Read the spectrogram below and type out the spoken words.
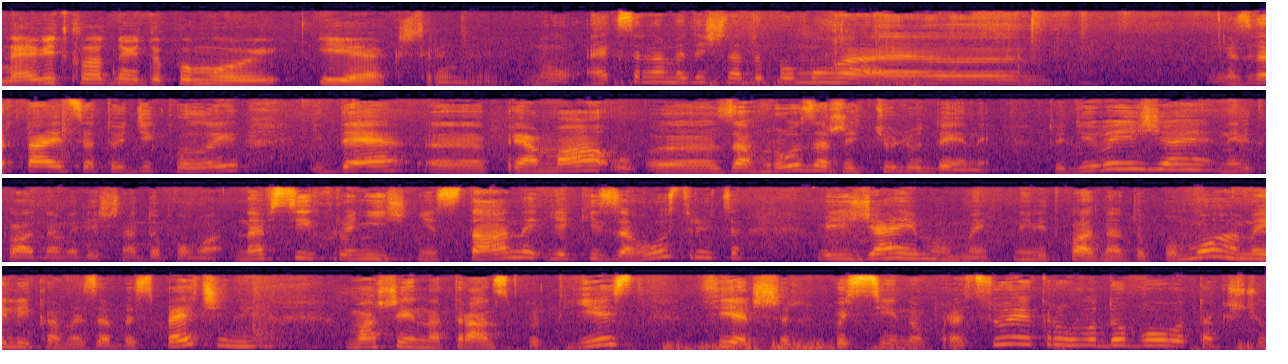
невідкладною допомогою і екстреною? Ну, екстрена медична допомога е, звертається тоді, коли йде е, пряма е, загроза життю людини. Тоді виїжджає невідкладна медична допомога. На всі хронічні стани, які загострюються, виїжджаємо ми. Невідкладна допомога, ми ліками забезпечені, машина, транспорт є, фельдшер постійно працює круглодобово, так що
